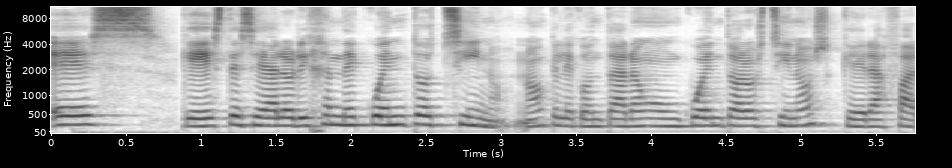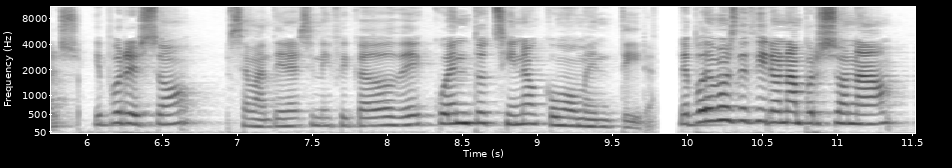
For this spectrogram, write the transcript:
es que este sea el origen de cuento chino, ¿no? Que le contaron un cuento a los chinos que era falso. Y por eso se mantiene el significado de cuento chino como mentira. Le podemos decir a una persona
